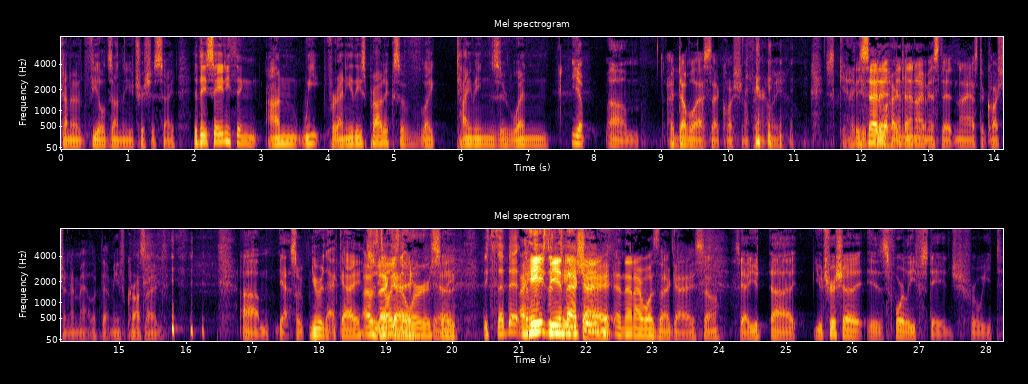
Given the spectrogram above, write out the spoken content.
kind of fields on the nutritious side. Did they say anything on wheat for any of these products of like timings or when? Yep. Um, I double asked that question apparently. just get, they said it, and then I missed it, and I asked a question, and Matt looked at me cross-eyed. Um, yeah. So You were that guy. I was so that always guy. the worst. Yeah. Like, they said that. I the hate being that guy, and then I was that guy. So So yeah, you, uh, Utrisha is four leaf stage for wheat.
